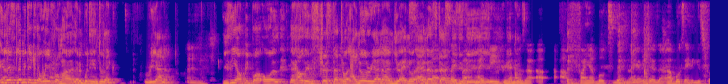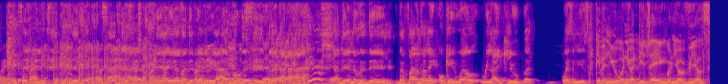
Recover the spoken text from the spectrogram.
Let's let me take it away from her. Let me put it into like Rihanna. You see how people are all like how they've stressed that whole. I know Rihanna and you. I know. I understand. Sidebar, a- I think Rihanna has a, a, a firebox, man. Like, I think she has a, her box, I think, is fire. Like, it's a fire mixtape. Like, that's a discussion for yeah, he has a different Rihanna box- But I- I- I- at the end of the day, the fans are like, okay, well, we like you, but where's the music? Even you, when you are DJing on your VLC,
